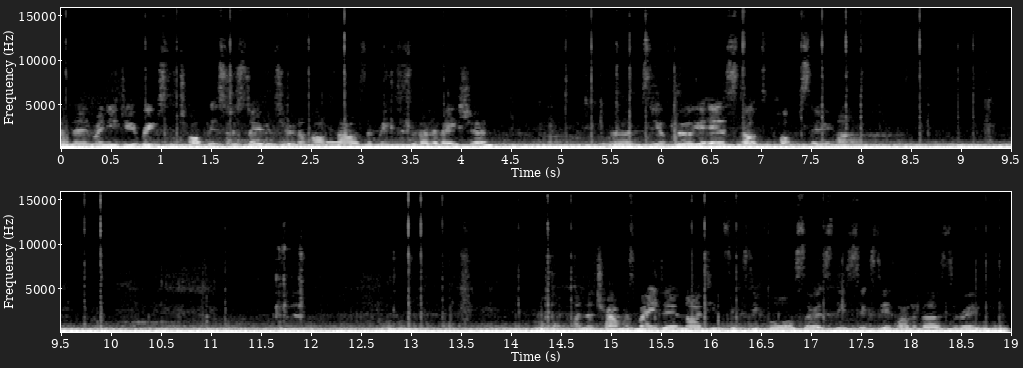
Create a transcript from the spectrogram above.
And then when you do reach the top, it's just over two and a half thousand meters of elevation. Um, so you'll feel your ears start to pop soon. made in 1964, so it's the 60th anniversary.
